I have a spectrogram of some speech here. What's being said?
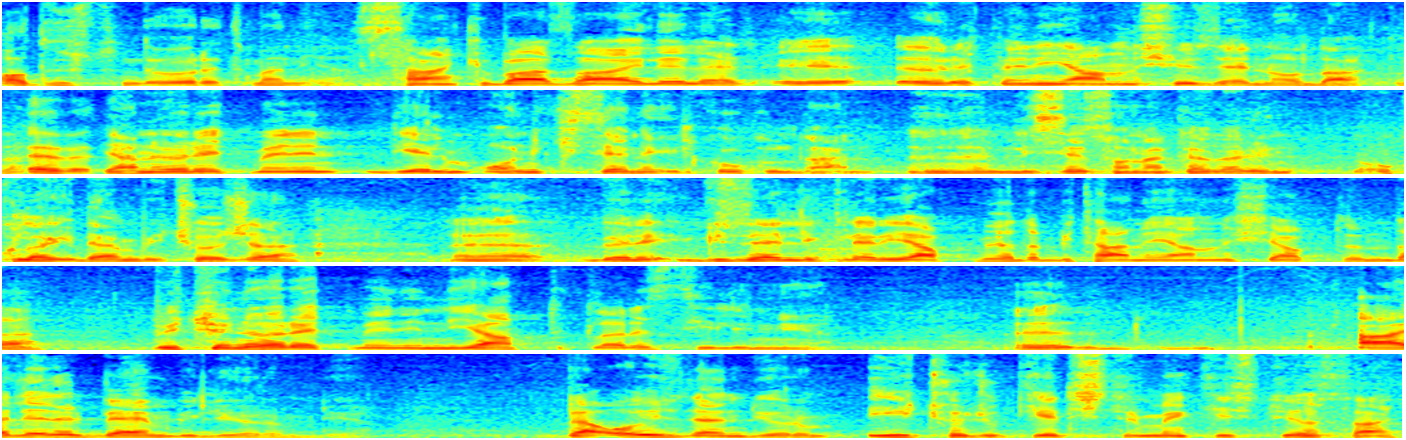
adı üstünde öğretmen ya. Sanki bazı aileler e, öğretmenin yanlışı üzerine odaklı. Evet. Yani öğretmenin diyelim 12 sene ilkokuldan e, lise sona kadar okula giden bir çocuğa e, böyle güzellikleri yapmıyor da bir tane yanlış yaptığında bütün öğretmenin yaptıkları siliniyor. E, aileler ben biliyorum diyor. Ben o yüzden diyorum iyi çocuk yetiştirmek istiyorsak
